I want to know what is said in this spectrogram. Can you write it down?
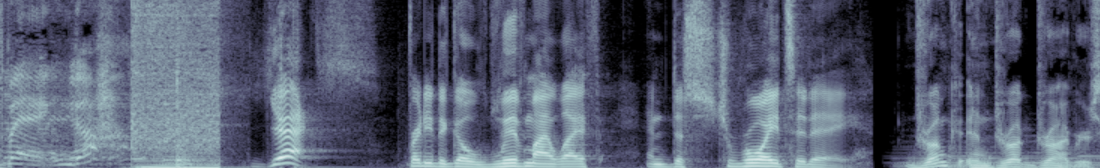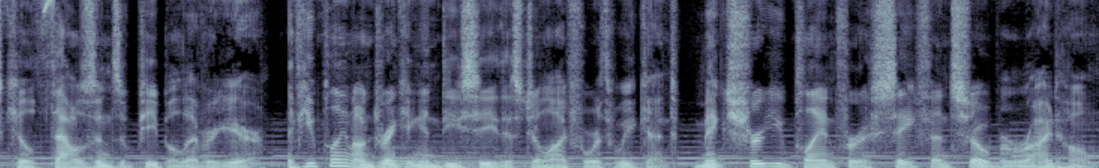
Stop it's bang Yes! Ready to go live my life and destroy today. Drunk and drug drivers kill thousands of people every year. If you plan on drinking in DC this July 4th weekend, make sure you plan for a safe and sober ride home.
